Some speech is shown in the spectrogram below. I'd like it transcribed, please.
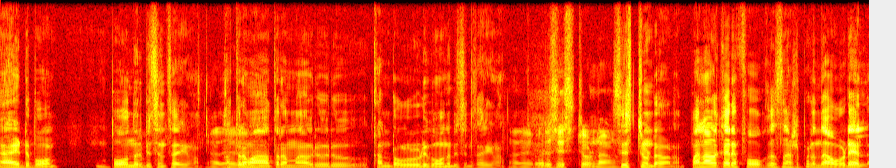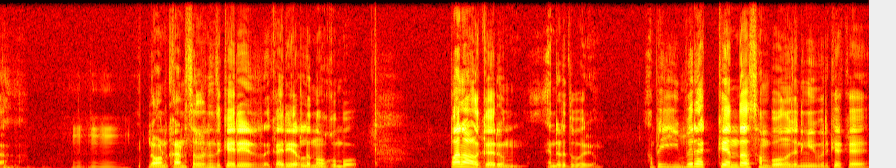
ആയിട്ട് പോ പോകുന്നൊരു ബിസിനസ് ആയിരിക്കണം. അത്രമാത്രം ആ ഒരു ഒരു കൺട്രോളോടുകൂടി പോകുന്ന ബിസിനസ് ആയിരിക്കണം. ഒരു സിസ്റ്റം ഉണ്ടാവണം. സിസ്റ്റം ഉണ്ടാവണം. പല ആൾക്കാരും ഫോക്കസ് നഷ്ടപ്പെടുന്നത് അവിടെയല്ല. ലോൺ കൺസൾട്ടൻസി കരിയർ കരിയറിൽ നോക്കുമ്പോൾ പല ആൾക്കാരും എന്റെ അടുത്ത് വരും. അപ്പോൾ ഇവരൊക്കെ എന്താ സംഭവം എന്ന് വെച്ചിട്ടുണ്ടെങ്കിൽ ഇവർക്കൊക്കെ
